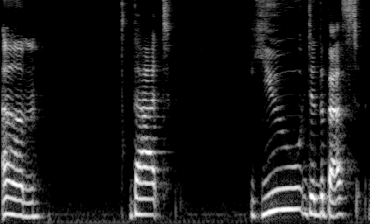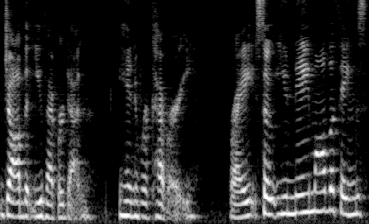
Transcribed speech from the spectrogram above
Um, that you did the best job that you've ever done in recovery, right? So you name all the things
